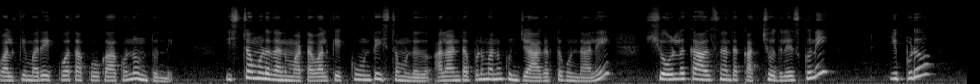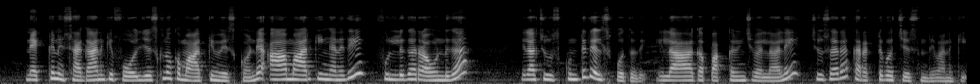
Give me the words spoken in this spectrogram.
వాళ్ళకి మరి ఎక్కువ తక్కువ కాకుండా ఉంటుంది. ఇష్టం ఉండదు అనమాట వాళ్ళకి ఎక్కువ ఉంటే ఇష్టం ఉండదు. అలాంటప్పుడు మనం కొంచెం జాగ్రత్తగా ఉండాలి. షోల్డర్ కావాల్సినంత ఖర్చు వదిలేసుకుని ఇప్పుడు నెక్ని సగానికి ఫోల్డ్ చేసుకుని ఒక మార్కింగ్ వేసుకోండి. ఆ మార్కింగ్ అనేది ఫుల్గా రౌండ్గా ఇలా చూసుకుంటే తెలిసిపోతుంది. ఇలాగ పక్క నుంచి వెళ్ళాలి. చూసారా? కరెక్ట్గా వచ్చేసింది మనకి.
